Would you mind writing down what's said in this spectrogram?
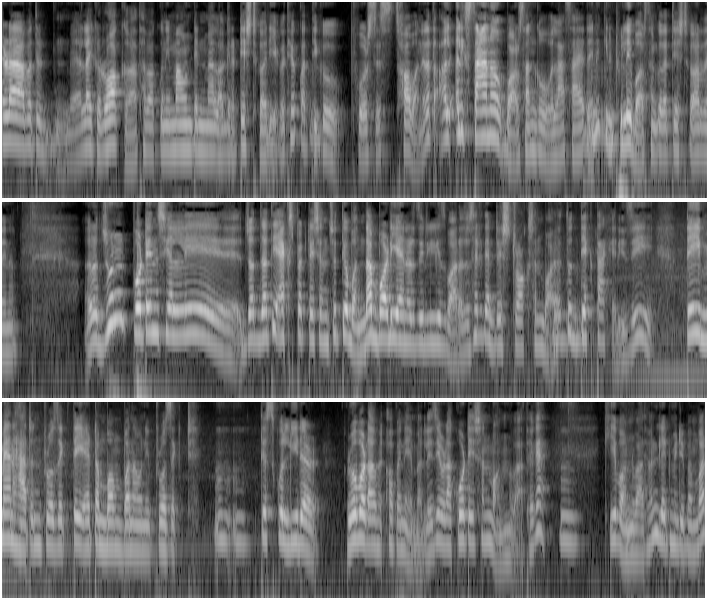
एउटा अब त्यो लाइक रक अथवा कुनै माउन्टेनमा लगेर टेस्ट गरिएको थियो कतिको फोर्सेस छ भनेर त अलिक अलिक सानो भर्सनको होला सायद होइन किन ठुलै भर्सनको त टेस्ट गर्दैन। र जुन पोटेन्सियलले ज जति एक्सपेक्टेसन थियो त्योभन्दा बढी एनर्जी रिलिज भएर जसरी त्यहाँ डिस्ट्रक्सन भयो त्यो देख्दाखेरि चाहिँ त्यही म्यानहाटन प्रोजेक्ट त्यही एटम बम बनाउने प्रोजेक्ट त्यसको लिडर रोबर्ट अपेन हेमरले चाहिँ एउटा कोटेसन भन्नुभएको थियो क्या। के भन्नुभएको थियो भने let me remember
